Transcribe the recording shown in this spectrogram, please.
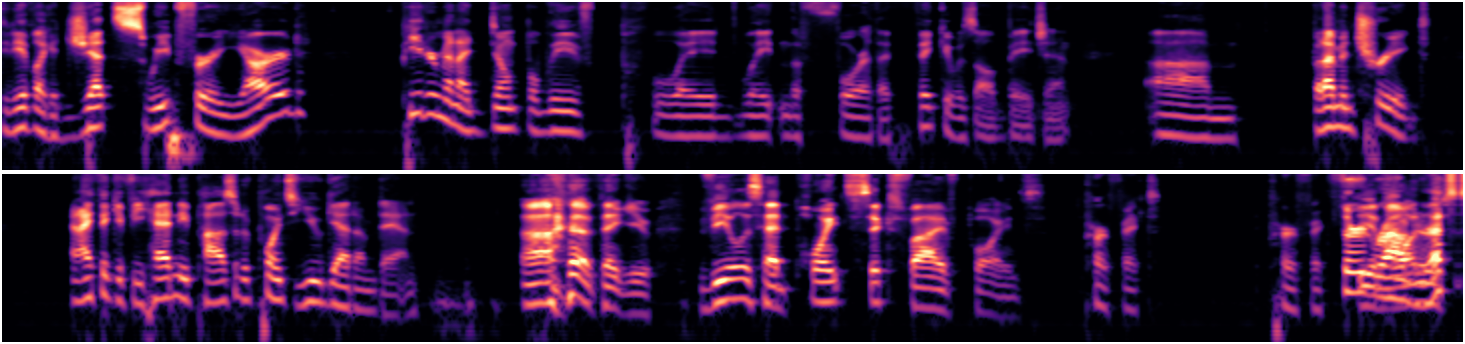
did he have like a jet sweep for a yard? Peterman, I don't believe played late in the fourth. I think it was all Bagent. Um, but I'm intrigued. And I think if he had any positive points, you get him, Dan. Uh, thank you. Velus had 0.65 points. Perfect. Perfect. Third rounder. That's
